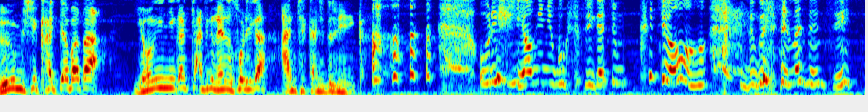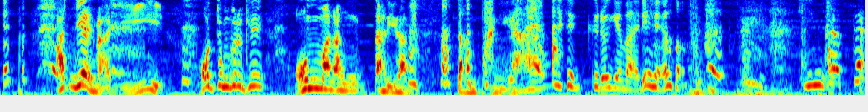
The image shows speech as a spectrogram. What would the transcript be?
음식 할 때마다 영인이가 짜증내는 소리가 안채까지 들리니까. 우리 영인이 목소리가 좀 크죠? 누굴 닮았는지. 아, 네 말이 어쩜 그렇게 엄마랑 딸이랑 딴판이야? 아, 그러게 말이에요. 김 작가.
